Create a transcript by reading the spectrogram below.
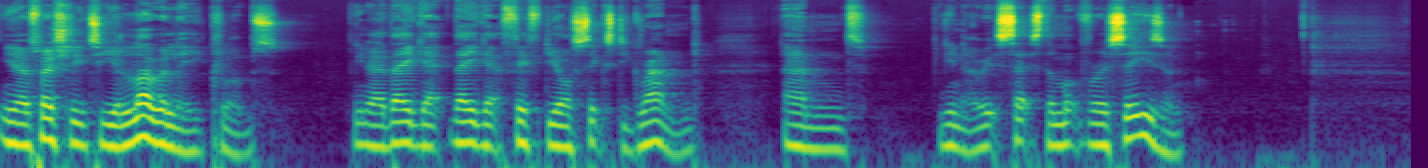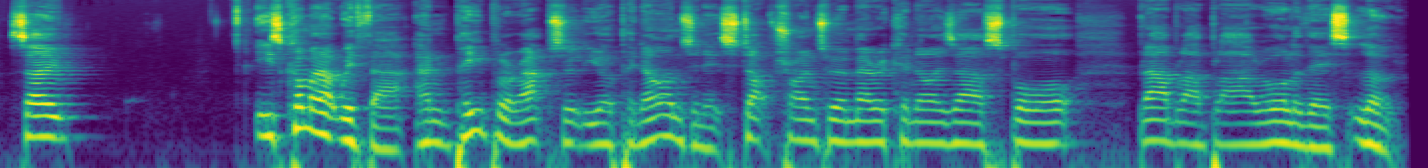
You know, especially to your lower league clubs. You know, they get they get fifty or sixty grand, and you know it sets them up for a season. So he's come out with that, and people are absolutely up in arms in it. Stop trying to Americanize our sport, blah blah blah. All of this. Look,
